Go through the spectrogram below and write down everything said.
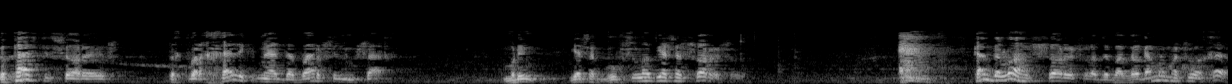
בפשטי שורש זה כבר חלק מהדבר שנמשך. אומרים, יש הגוף שלו ויש השורש שלו. כאן זה לא השורש של הדבר, זה גם משהו אחר.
